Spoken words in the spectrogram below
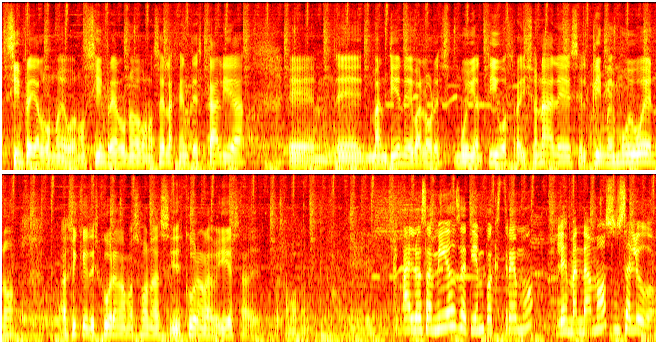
Siempre hay algo nuevo, ¿no? Siempre hay algo nuevo a conocer, la gente es cálida, eh, eh, mantiene valores muy antiguos, tradicionales, el clima es muy bueno, así que descubran Amazonas y descubran la belleza de los Amazonas. A los amigos de Tiempo Extremo les mandamos un saludo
